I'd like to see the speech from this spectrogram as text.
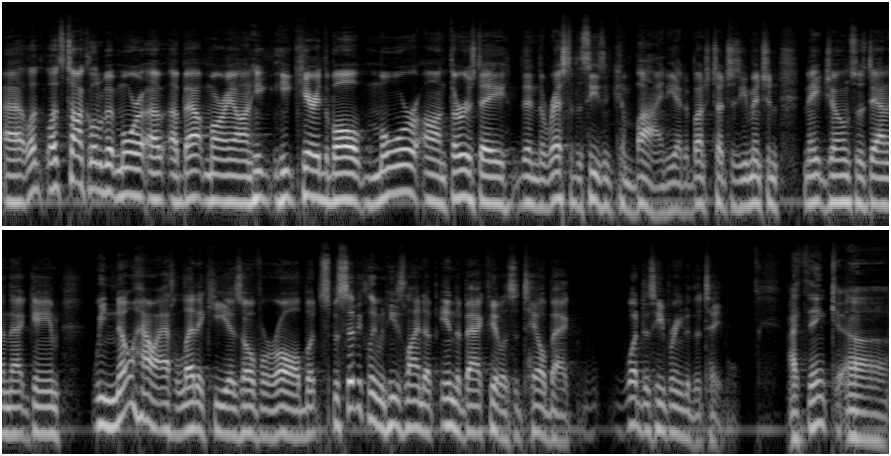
Uh, let, us talk a little bit more about Marion. He he carried the ball more on Thursday than the rest of the season combined. He had a bunch of touches. You mentioned Nate Jones was down in that game. We know how athletic he is overall, but specifically when he's lined up in the backfield as a tailback, what does he bring to the table? I think uh,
